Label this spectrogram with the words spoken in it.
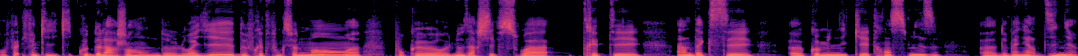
en fait, enfin, qui, qui coûte de l'argent, de loyer, de frais de fonctionnement, euh, pour que nos archives soient traitées, indexées, euh, communiquées, transmises euh, de manière digne.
